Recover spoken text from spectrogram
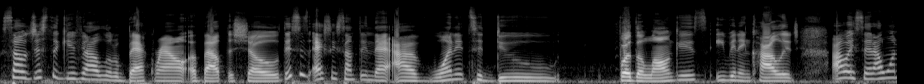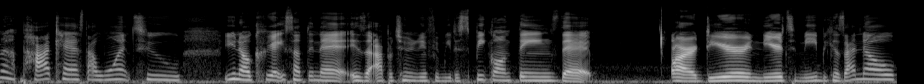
So, just to give y'all a little background about the show, this is actually something that I've wanted to do for the longest, even in college. I always said I want a podcast. I want to, you know, create something that is an opportunity for me to speak on things that are dear and near to me because I know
